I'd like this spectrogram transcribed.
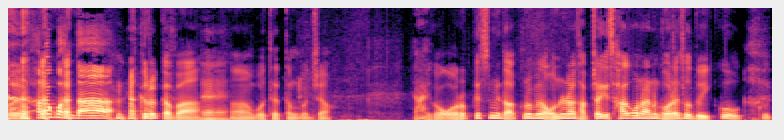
뭐 하라고 한다. 그럴까봐 네. 어, 못했던 거죠. 야 이거 어렵겠습니다. 그러면 어느 날 갑자기 사고 나는 거래소도 있고 그,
